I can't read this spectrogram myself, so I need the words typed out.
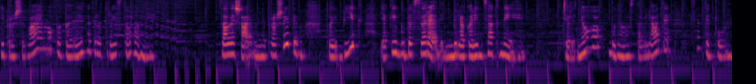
і прошиваємо по периметру три сторони. Залишаємо непрошитим той бік, який буде всередині, біля корінця книги. Через нього будемо вставляти синтепон.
